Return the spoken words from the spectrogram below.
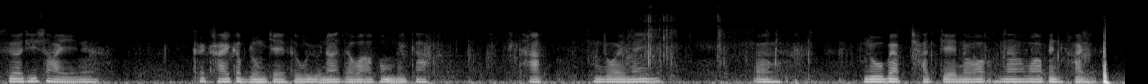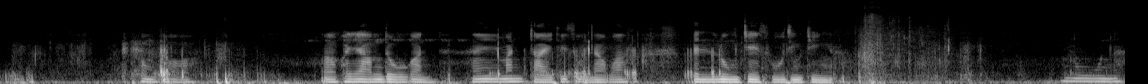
เสื้อที่ใส่เนี่ย คล้ายๆ กับลุงเจซูอยู่นะ แต่ว่าผมไม่กล้าทักโดยไม่เออรู้แบบชัดเจนนะว่านะว่าเป็นใคร ผมขออพยายามดูก่อน ให้มั่นใจที่สุดนะว่า เป็นลุงเจซูจริงๆอะ นูนนะ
